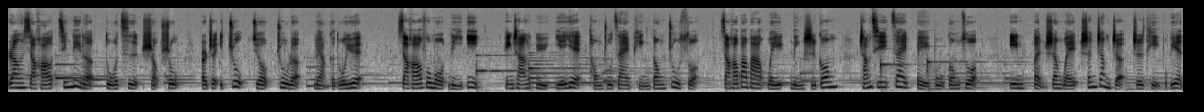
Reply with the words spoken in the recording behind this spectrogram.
让小豪经历了多次手术，而这一住就住了两个多月。小豪父母离异，平常与爷爷同住在屏东住所。小豪爸爸为临时工，长期在北部工作。因本身为身障者，肢体不便，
